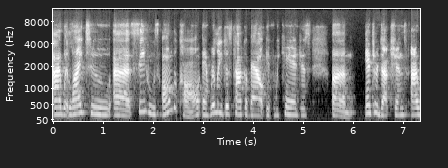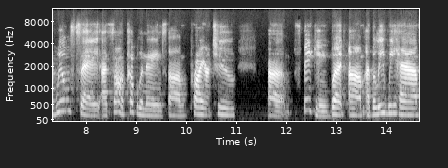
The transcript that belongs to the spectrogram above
I would like to uh, see who's on the call and really just talk about, if we can, just um, introductions. I will say I saw a couple of names um, prior to uh, speaking, but um, I believe we have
